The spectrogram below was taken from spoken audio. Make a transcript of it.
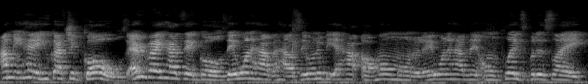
I mean hey you got your goals everybody has their goals they want to have a house they want to be a, ho- a homeowner they want to have their own place but it's like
